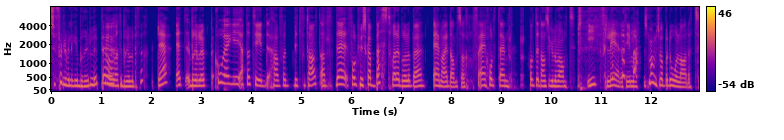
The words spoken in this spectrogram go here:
Selvfølgelig vil jeg i bryllup. Jeg har jo vært i bryllup før. Det er et bryllup hvor jeg i ettertid har fått, blitt fortalt at det folk husker best fra det bryllupet, er når jeg danser. For jeg holdt, en, holdt en dansegulvet varmt i flere timer. Hvis Magnus var på do og ladet.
